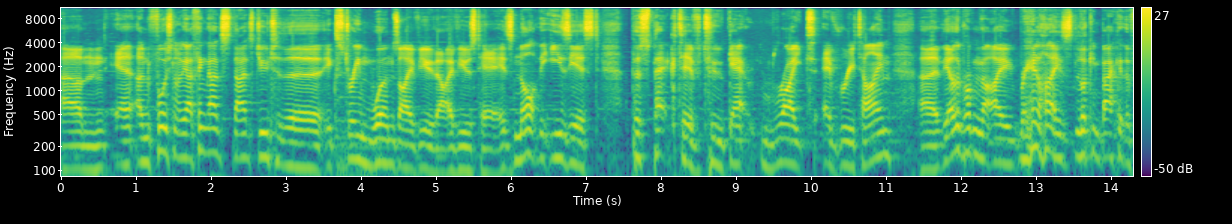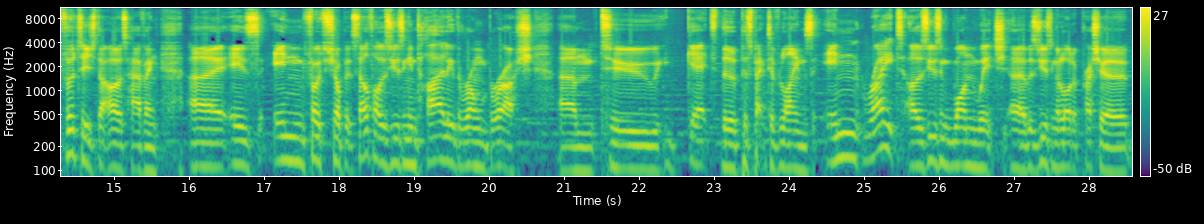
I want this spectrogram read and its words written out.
Um, unfortunately, I think that's that's due to the extreme worm's eye view that I've used here. It's not the easiest perspective to get right every time. Uh, the other problem that I realized looking back at the footage that I was having uh, is in Photoshop itself, I was using entirely the wrong brush um, to get the perspective lines in right. I was using one which uh, was using a lot of pressure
